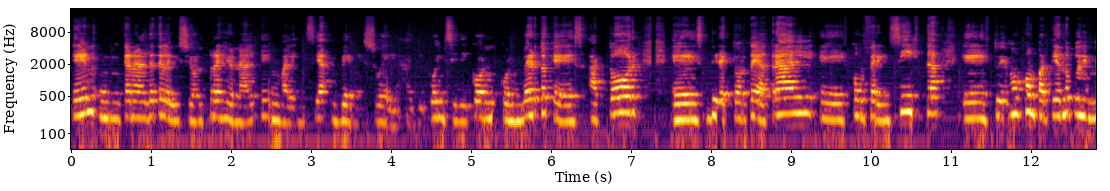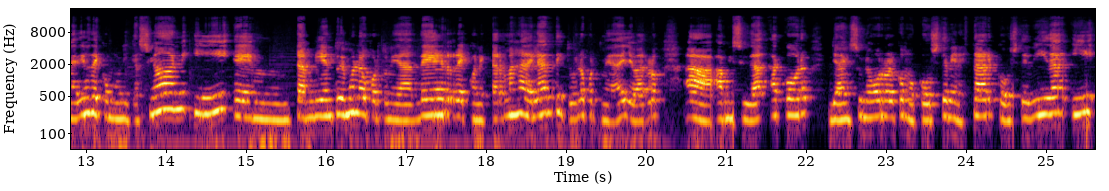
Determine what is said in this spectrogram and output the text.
en un canal de televisión regional en Valencia, Venezuela. Allí coincidí con, con Humberto, que es actor, es director teatral, es conferencista, eh, estuvimos compartiendo pues en medios de comunicación y em, también tuvimos la oportunidad de reconectar más adelante y tuve la oportunidad de llevarlo a, mi ciudad, a Coro, ya en su nuevo rol como coach de bienestar, coach de vida y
